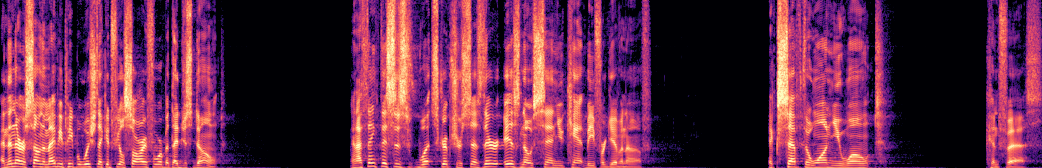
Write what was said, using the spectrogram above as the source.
And then there are some that maybe people wish they could feel sorry for, but they just don't. And I think this is what Scripture says there is no sin you can't be forgiven of, except the one you won't confess.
